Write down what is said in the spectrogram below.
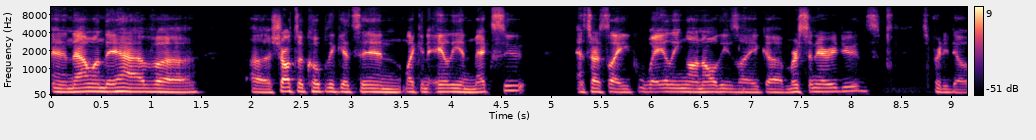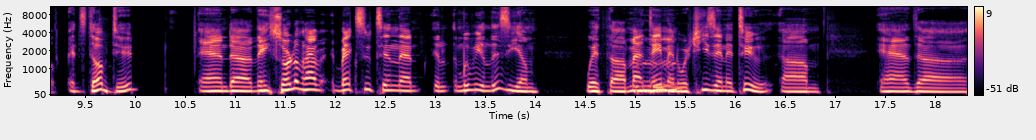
and that one they have uh uh Sharlto Copley gets in like an alien mech suit and starts like wailing on all these like uh mercenary dudes it's pretty dope It's dope, dude. And uh, they sort of have mech suits in that movie Elysium with uh, Matt Damon, which he's in it too. Um, and uh,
